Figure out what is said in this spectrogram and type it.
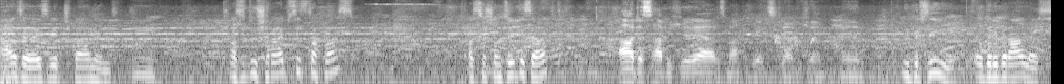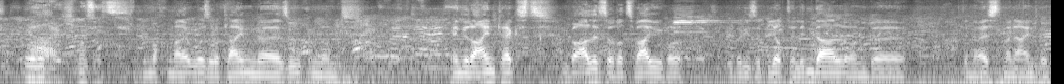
Also, es wird spannend. Also, du schreibst jetzt noch was? Hast du schon zugesagt? Ah, das habe ich, ja, das mache ich jetzt, glaube ich. Ja. Ja. Über sie oder über alles? Oder? Ja, ich muss jetzt noch mal Ursula Klein äh, suchen und entweder einen Text über alles oder zwei über, über diese Birte Lindahl und äh, den Rest meine Eindrücke.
